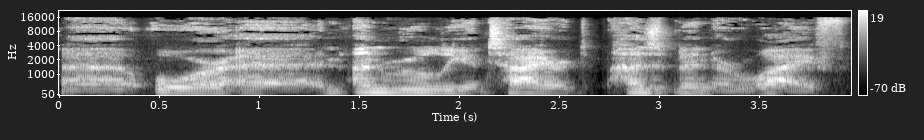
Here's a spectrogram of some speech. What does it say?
uh, or uh, an unruly and tired husband or wife,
